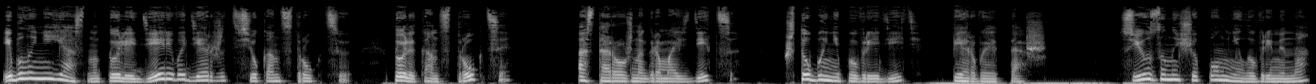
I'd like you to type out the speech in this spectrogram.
и было неясно, то ли дерево держит всю конструкцию, то ли конструкция осторожно громоздится, чтобы не повредить первый этаж. Сьюзан еще помнила времена,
